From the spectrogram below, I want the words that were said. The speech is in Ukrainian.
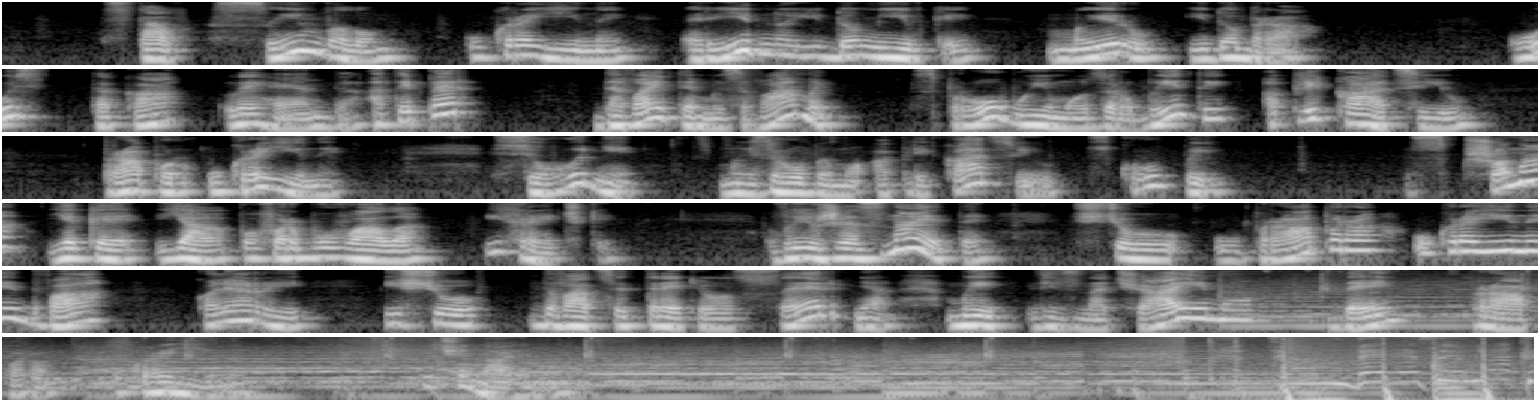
став символом України, рідної домівки, миру і добра. Ось така легенда. А тепер давайте ми з вами спробуємо зробити аплікацію Прапор України. Сьогодні ми зробимо аплікацію з крупи з пшона, яке я пофарбувала, і гречки. Ви вже знаєте, що у прапора України два кольори, і що 23 серпня ми відзначаємо День прапора України. Починаємо.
